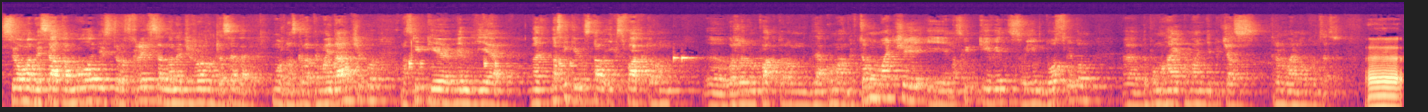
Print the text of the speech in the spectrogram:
сьома, десята молодість розкрився на нечужому для себе, можна сказати, майданчику. Наскільки він є, наскільки він став ікс-фактором, важливим фактором для команди в цьому матчі, і наскільки він своїм досвідом е, допомагає команді під час тренувального процесу. Е,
